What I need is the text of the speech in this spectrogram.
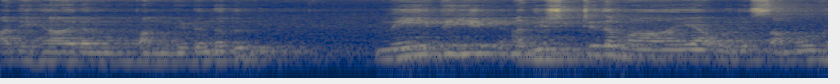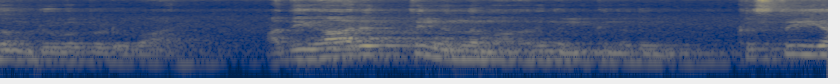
അധികാരം പങ്കിടുന്നതും നീതിയിൽ അധിഷ്ഠിതമായ ഒരു സമൂഹം രൂപപ്പെടുവാൻ അധികാരത്തിൽ നിന്ന് മാറി നിൽക്കുന്നതും ക്രിസ്തീയ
